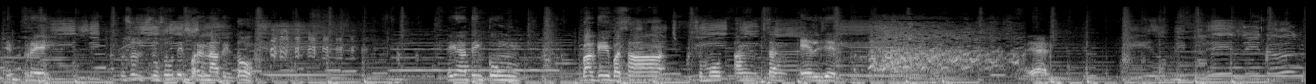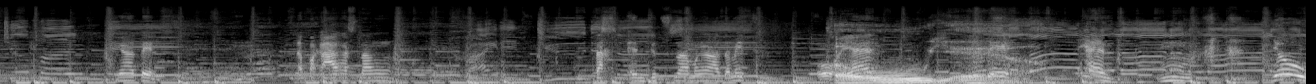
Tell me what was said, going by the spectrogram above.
Siyempre, sus susutin pa rin natin to. Tingnan natin kung bagay ba sa sumot ang isang alien. Ayan. Tingnan natin. Hmm. Napakaangas ng Dax and Jutes na mga damit. Oh, ayan. Oh yeah. Ayan. Mm. Yo,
